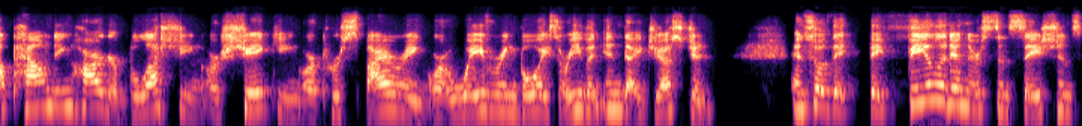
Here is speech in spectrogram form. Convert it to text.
a pounding heart or blushing or shaking or perspiring or a wavering voice or even indigestion. And so they, they feel it in their sensations,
